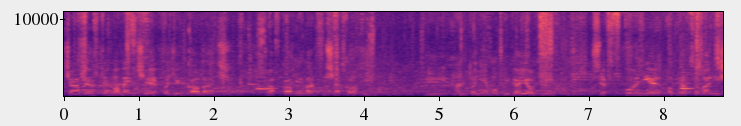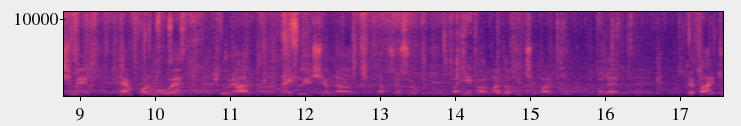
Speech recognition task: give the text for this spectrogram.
Chciałbym w tym momencie podziękować Sławkowi Marcysiakowi i Antoniemu Bigajowi, że wspólnie opracowaliśmy tę formułę, która znajduje się na, na Baniego, a dotyczy parku Polery. Te parki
